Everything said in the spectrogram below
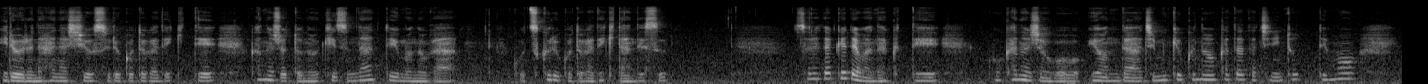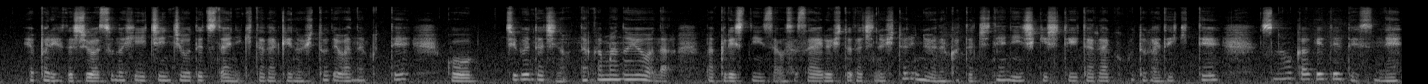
いろいろな話をすることができて彼女との絆っていうものがこう作ることができたんです。それだけではなくてこう彼女を呼んだ事務局の方たちにとってもやっぱり私はその日一日お手伝いに来ただけの人ではなくてこう自分たちの仲間のような、まあ、クリスティンさんを支える人たちの一人のような形で認識していただくことができてそのおかげでですね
